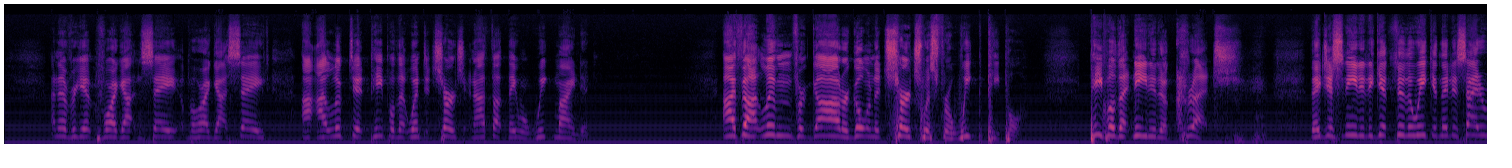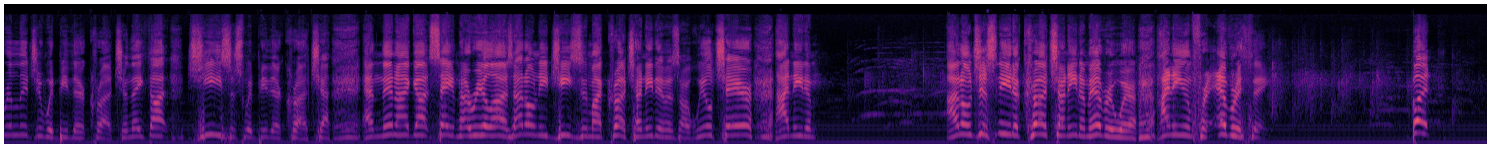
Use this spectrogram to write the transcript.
I never forget before I got saved, before I got saved, I, I looked at people that went to church and I thought they were weak minded. I thought living for God or going to church was for weak people, people that needed a crutch. They just needed to get through the week and they decided religion would be their crutch. And they thought Jesus would be their crutch. And then I got saved and I realized I don't need Jesus in my crutch. I need him as a wheelchair. I need him. I don't just need a crutch, I need him everywhere. I need him for everything. But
